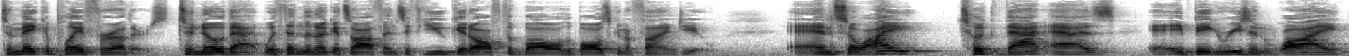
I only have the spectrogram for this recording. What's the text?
to make a play for others, to know that within the Nuggets offense, if you get off the ball, the ball is going to find you. And so I took that as a big reason why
